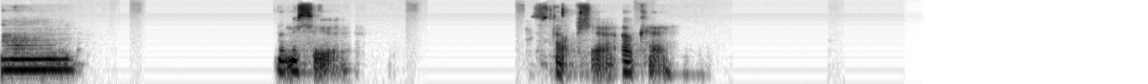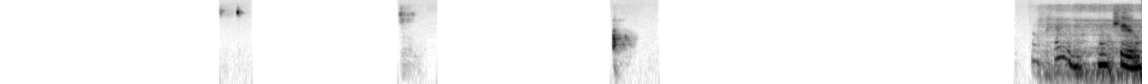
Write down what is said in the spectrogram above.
Um, let me see. Stop share. Okay. Okay, thank you.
